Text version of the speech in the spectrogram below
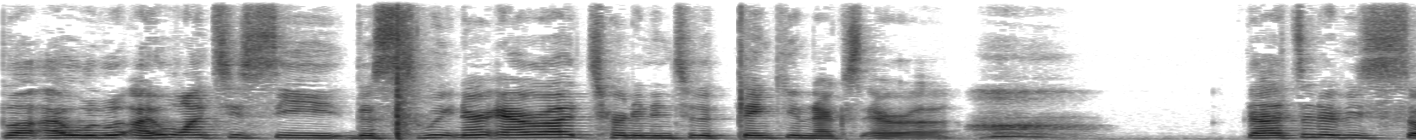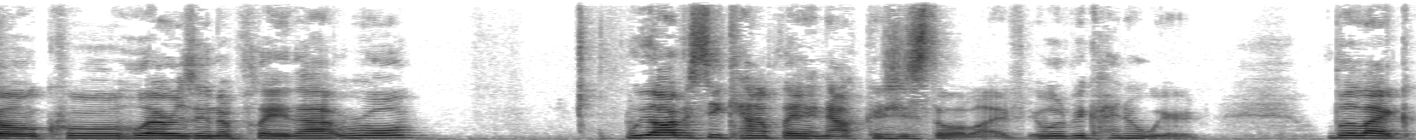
but i would i want to see the sweetener era turning into the thank you next era That's gonna be so cool. Whoever's gonna play that role. We obviously can't play it now because she's still alive. It would be kind of weird. But like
